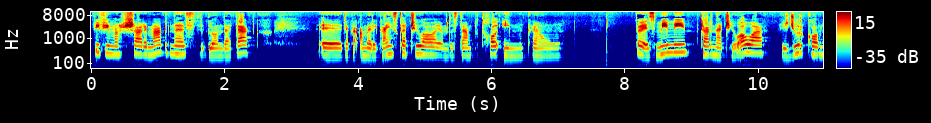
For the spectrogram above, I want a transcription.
Fifi ma szary magnes, wygląda tak. E, taka amerykańska chihuahua, ją dostałam pod choinkę. To jest Mimi, czarna chihuahua z dziurką.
